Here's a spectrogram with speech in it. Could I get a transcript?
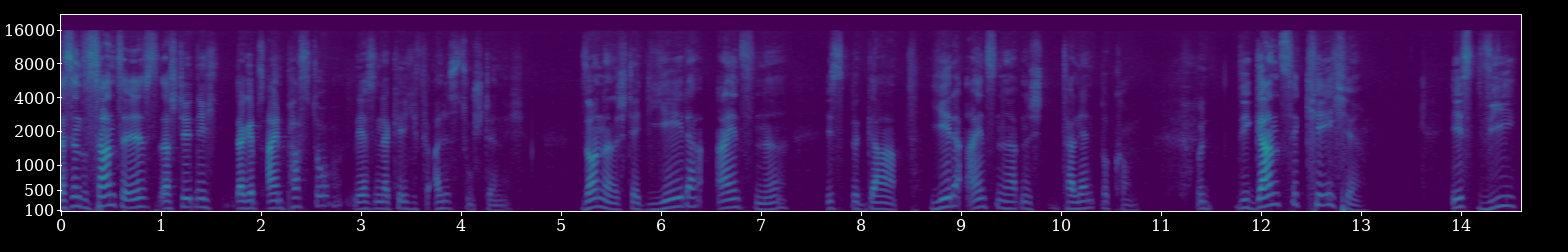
Das Interessante ist, da steht nicht, da gibt es einen Pastor, der ist in der Kirche für alles zuständig, sondern es steht, jeder Einzelne ist begabt. Jeder Einzelne hat ein Talent bekommen. Und die ganze Kirche ist wie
